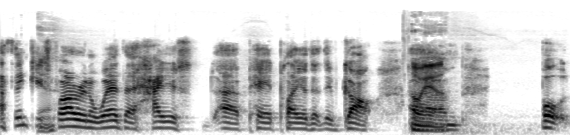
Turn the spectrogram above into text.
I, think he's yeah. far and away the highest uh, paid player that they've got. Oh yeah. Um, but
